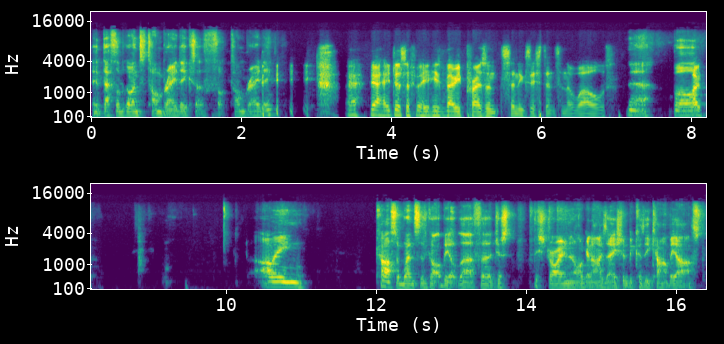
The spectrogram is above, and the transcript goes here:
it'd definitely go into Tom Brady because I fuck Tom Brady. Yeah, yeah. He does. His very presence and existence in the world. yeah, but I mean, Carson Wentz has got to be up there for just destroying an organization because he can't be asked.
